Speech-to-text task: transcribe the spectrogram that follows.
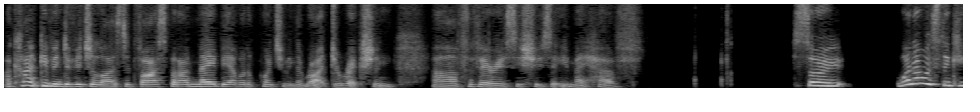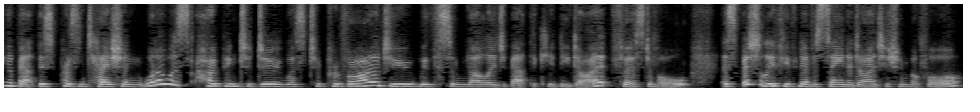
I can't give individualised advice, but I may be able to point you in the right direction uh, for various issues that you may have. So when I was thinking about this presentation, what I was hoping to do was to provide you with some knowledge about the kidney diet, first of all, especially if you've never seen a dietitian before,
